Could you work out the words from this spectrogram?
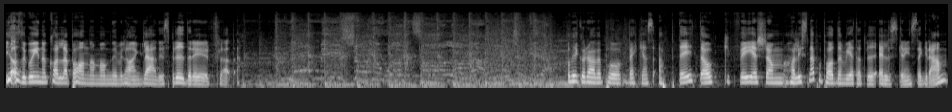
Ja, så gå in och kolla på honom om ni vill ha en glädjespridare i ert flöde. Och vi går över på veckans update och för er som har lyssnat på podden vet att vi älskar Instagram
